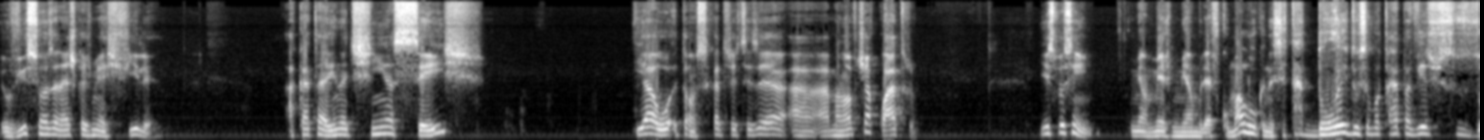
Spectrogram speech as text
Eu vi Senhor dos Anéis com as minhas filhas. A Catarina tinha seis. E a outra. Então, a Catarina tinha seis, a, a, a Manova tinha quatro. E isso, assim, minha, minha, minha mulher ficou maluca, né? Você tá doido? Você botar pra ver os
